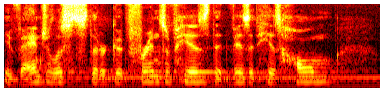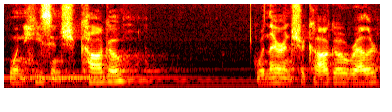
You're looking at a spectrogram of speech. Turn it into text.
evangelists that are good friends of his that visit his home when he's in Chicago, when they're in Chicago, rather.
